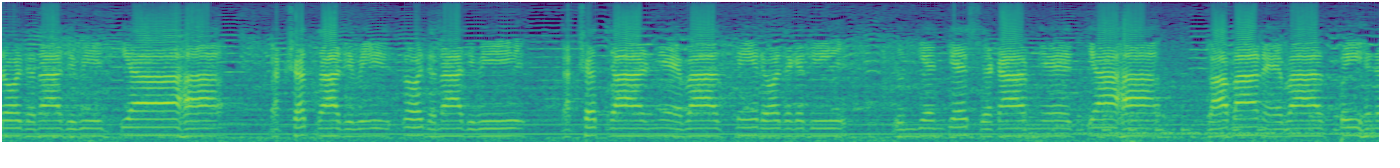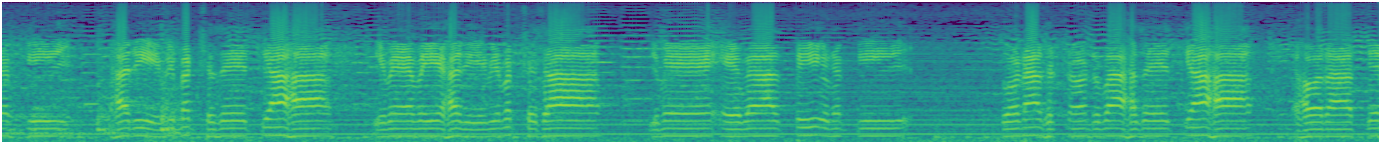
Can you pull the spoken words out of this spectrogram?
रोचनादिवीत्याह नक्षत्रादिवी रोचनादिवी नक्षत्राण्येवास्मि रोचगति युञ्जन्त्यस्य काम्येत्याह। कामानेवास्मै हिनक्ति हरि विवक्षसेत्याह इमे वै हरि विवक्षसा। इमे सोनाधृष्णो निर्वाहसेत्याह अहोरात्रे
